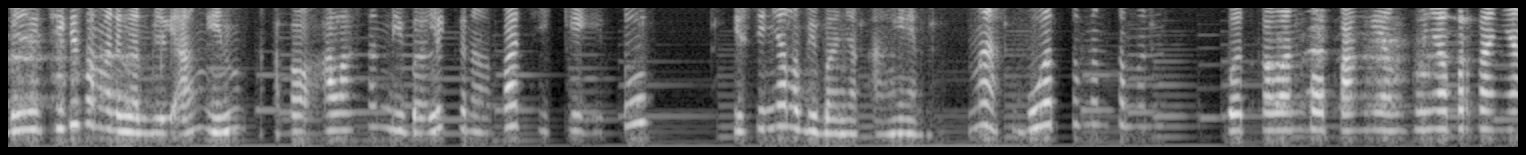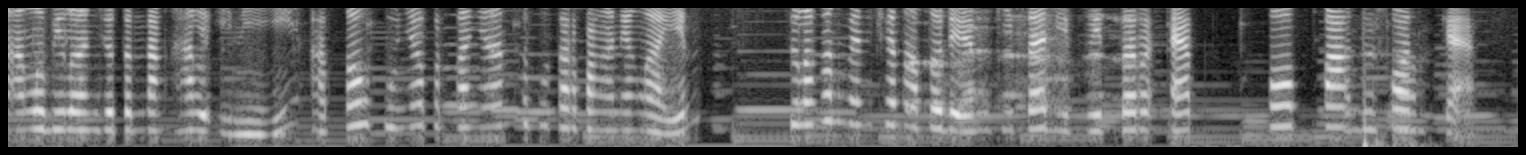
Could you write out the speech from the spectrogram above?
beli ciki sama dengan beli angin atau alasan dibalik kenapa ciki itu isinya lebih banyak angin. Nah, buat teman-teman, buat kawan popang yang punya pertanyaan lebih lanjut tentang hal ini atau punya pertanyaan seputar pangan yang lain, silahkan mention atau DM kita di Twitter @popang_podcast.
